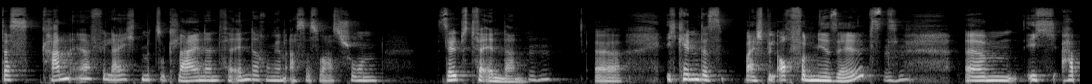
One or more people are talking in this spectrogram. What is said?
Das kann er vielleicht mit so kleinen Veränderungen, Accessoires schon selbst verändern. Mhm. Äh, ich kenne das Beispiel auch von mir selbst. Mhm. Ähm, ich habe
